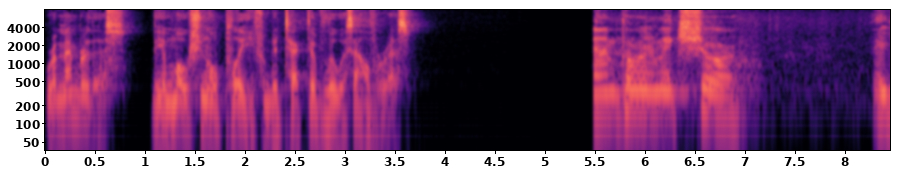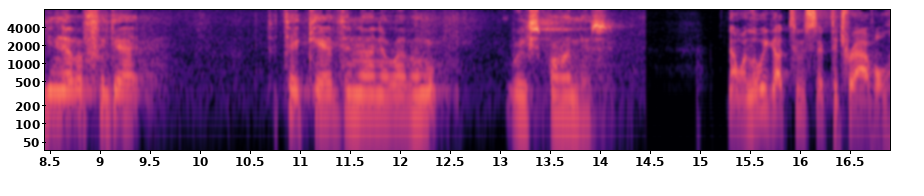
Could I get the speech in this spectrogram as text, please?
remember this the emotional plea from Detective Luis Alvarez. I'm going to make sure that you never forget to take care of the 9 11 responders. Now, when Luis got too sick to travel,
